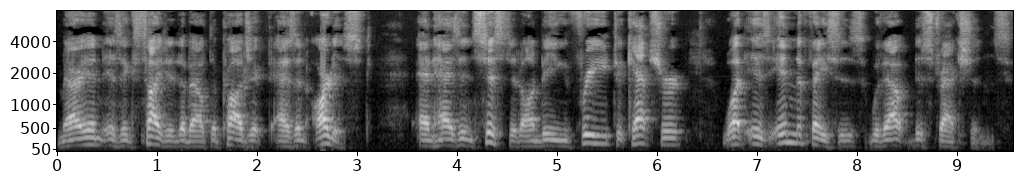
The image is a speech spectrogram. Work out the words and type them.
Marion is excited about the project as an artist and has insisted on being free to capture what is in the faces without distractions.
